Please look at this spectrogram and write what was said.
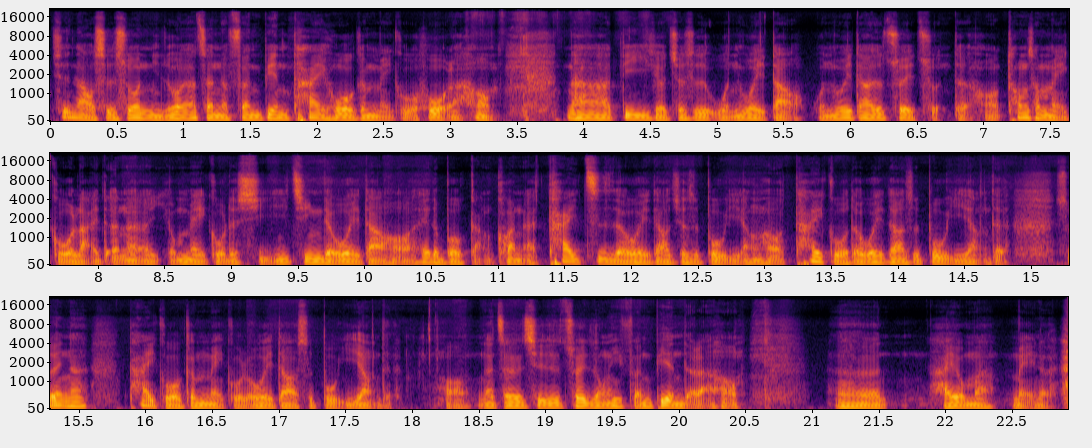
其实老实说，你如果要真的分辨泰货跟美国货，然后那第一个就是闻味道，闻味道是最准的哈。通常美国来的呢，有美国的洗衣精的味道哈，黑德伯赶快来，泰制的味道就是不一样哈，泰国的味道是不一样的，所以呢，泰国跟美国的味道是不一样的。好，那这个其实最容易分辨的了哈，呃。还有吗？没了。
